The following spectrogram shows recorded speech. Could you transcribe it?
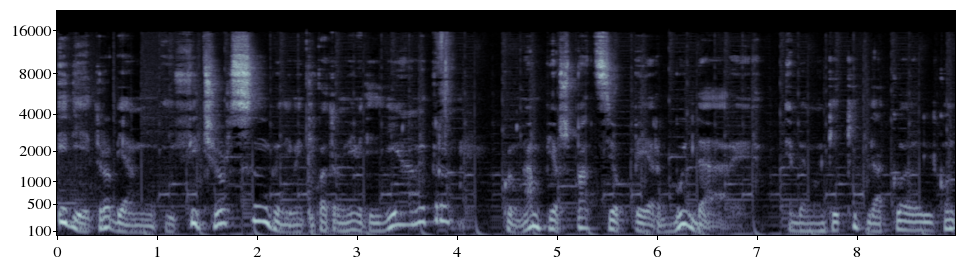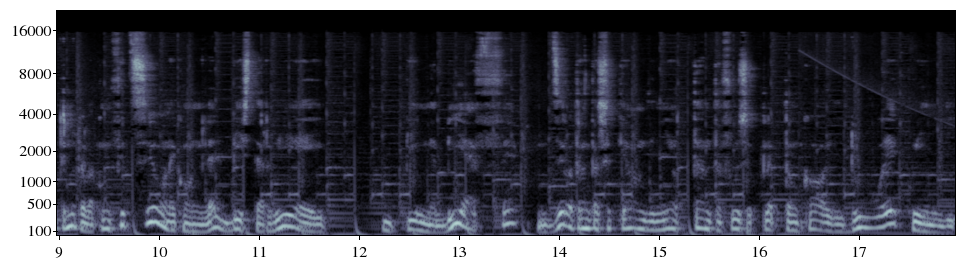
e dietro abbiamo i features, quindi 24 mm di diametro, con un ampio spazio per buildare. E abbiamo anche il kit, da, il contenuto della confezione con l'L-Beast RVA pin BF 037 ohm di Ne 80 Fuse Clapton Coil 2, quindi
